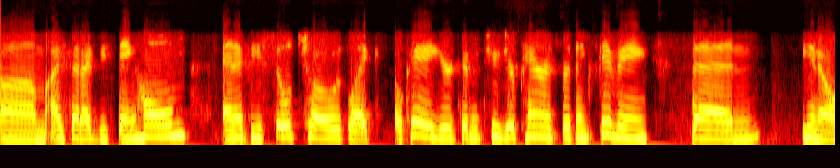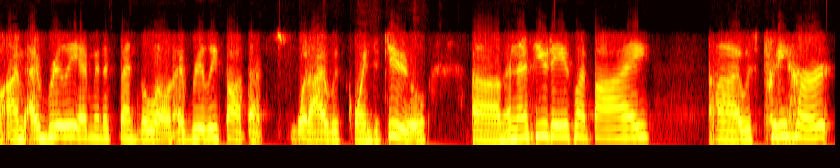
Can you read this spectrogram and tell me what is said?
um, I said I'd be staying home. And if he still chose, like, okay, you're going to choose your parents for Thanksgiving, then you know, I'm, I really am going to spend it alone. I really thought that's what I was going to do. Um, and then a few days went by. Uh, I was pretty hurt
